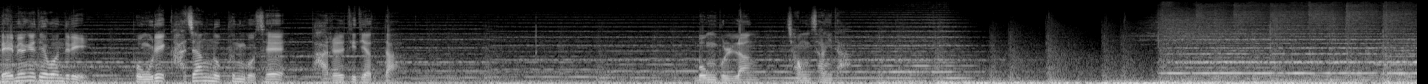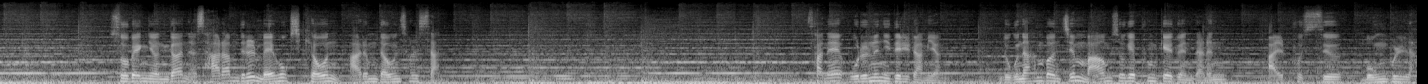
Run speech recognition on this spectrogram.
네 명의 대원들이 봉우리 가장 높은 곳에 발을 디뎠다. 몽블랑 정상이다. 수백 년간 사람들을 매혹시켜온 아름다운 설산. 산에 오르는 이들이라면 누구나 한 번쯤 마음속에 품게 된다는 알프스 몽블랑.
